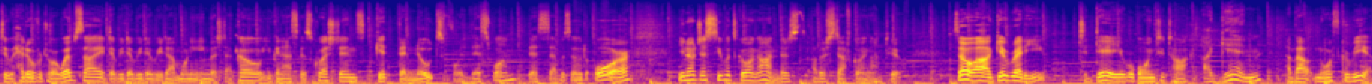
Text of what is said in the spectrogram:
to head over to our website www.morningenglish.co. You can ask us questions, get the notes for this one, this episode, or you know just see what's going on. There's other stuff going on too. So uh, get ready. Today we're going to talk again about North Korea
